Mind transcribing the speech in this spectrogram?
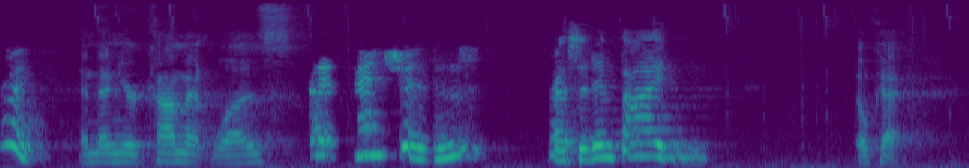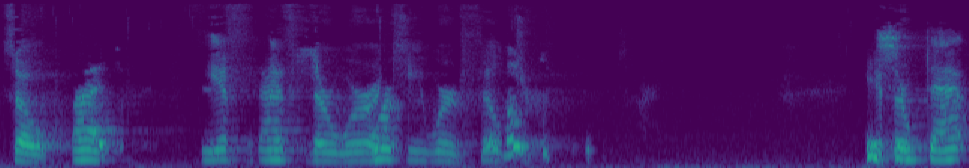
Right. And then your comment was... It mentions President Biden. Okay. So if there were a keyword filter... Isn't that...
